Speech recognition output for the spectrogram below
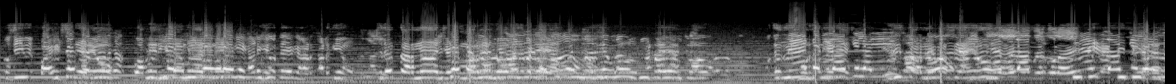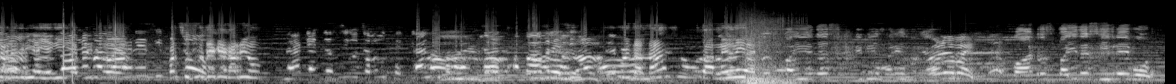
ਤੁਸੀਂ ਵੀ ਬਾਈਟ ਦੇ ਰਹੇ ਹੋ ਉਹ ਆਪਣੀ ਰੀਜਾ ਬਣਾ ਰਹੇ ਨੇ ਖੜ ਗਏ ਉੱਤੇ ਖੜ ਗਏ ਹੋ। ਜਿਹੜੇ ਤਰਨਾ ਜਿਹੜੇ ਮਰਨੇ ਲੋਕ ਬੈਠੇ ਆ ਉਹਦੇ ਮੈਂ ਤਾਂ ਬੁਲਾ ਕੇ ਲਾਈ ਤੁਸੀਂ ਧਰਨੇ ਵਾਸਤੇ ਆਏ ਹੋ। ਮੇਰੇ ਕੋਲ ਆਏ ਤੁਸੀਂ ਐਪੀਪੀ ਵਾਲੇ ਕਰਨ ਲਈ ਆਏਗੀ ਐਪੀਪੀ ਪਰ ਤੁਸੀਂ ਉਹਦੇ ਕੀ ਕਰ ਰਹੇ ਹੋ? ਮੈਂ ਕਿਹਾ ਜੱਸੀ ਨੂੰ ਚਲੋ ਉੱਥੇ ਕਹਿਣਾ ਆਪਾਂ ਬਰੇ ਸੀ। ਇਹ ਕੋਈ ਗੱਲ ਆ? ਧਰਨੇ ਲਈ ਆਏ। ਸਫ਼ਾਈ ਤੇ ਬੀਬੀਆਂ ਸਾਰੀਆਂ ਭਾਈ ਵਾਟਰ ਸਪਲਾਈ ਤੇ ਸੀਵਰੇਜ ਬੋਰਡ।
